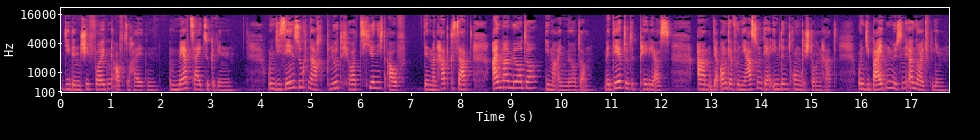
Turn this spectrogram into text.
die dem Schiff folgen, aufzuhalten, um mehr Zeit zu gewinnen. Und die Sehnsucht nach Blut hört hier nicht auf, denn man hat gesagt, einmal Mörder, immer ein Mörder. Medea tötet Pelias, ähm, der Onkel von Jason, der ihm den Thron gestohlen hat, und die beiden müssen erneut fliehen.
